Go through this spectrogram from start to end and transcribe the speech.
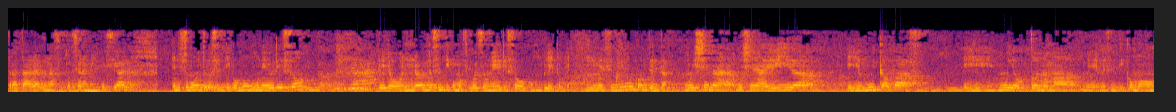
tratar alguna situación en especial. En ese momento lo sentí como un egreso, pero no lo sentí como si fuese un egreso completo. Me sentí muy contenta, muy llena, muy llena de vida, eh, muy capaz, eh, muy autónoma, me, me, sentí como,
